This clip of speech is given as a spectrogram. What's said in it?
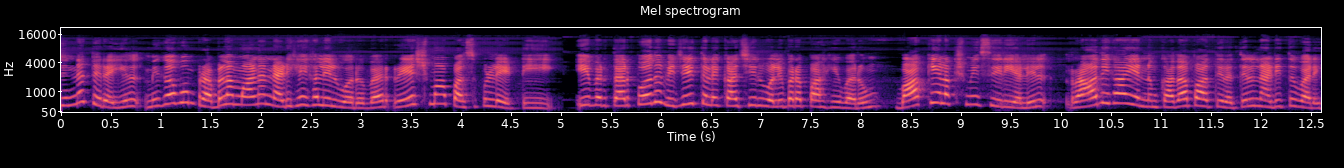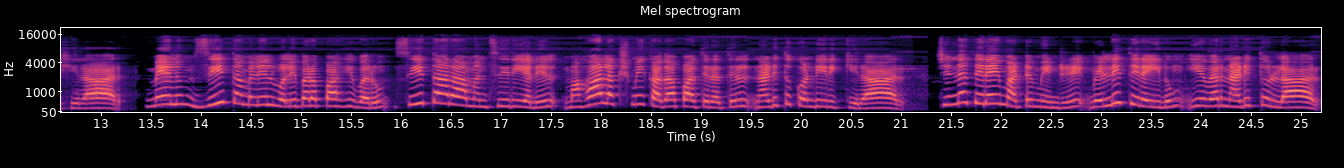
சின்னத்திரையில் மிகவும் பிரபலமான நடிகைகளில் ஒருவர் ரேஷ்மா பசுப்புள்ளேட்டி. இவர் தற்போது விஜய் தொலைக்காட்சியில் ஒளிபரப்பாகி வரும் பாக்கியலட்சுமி சீரியலில் ராதிகா என்னும் கதாபாத்திரத்தில் நடித்து வருகிறார். மேலும் ஜீ தமிழில் ஒளிபரப்பாகி வரும் சீதாராமன் சீரியலில் மகாலட்சுமி கதாபாத்திரத்தில் நடித்து கொண்டிருக்கிறார். சின்னத்திரை மட்டுமின்றி வெள்ளித்திரையிலும் இவர் நடித்துள்ளார்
